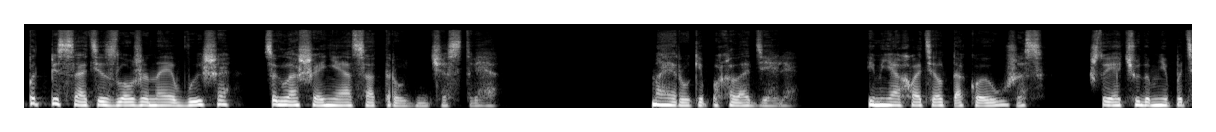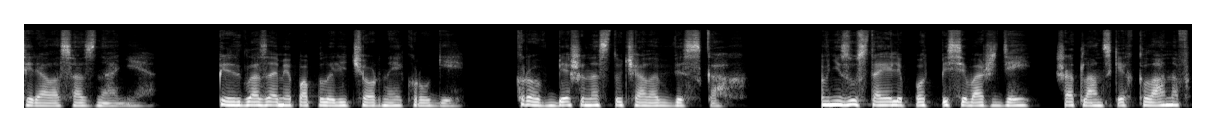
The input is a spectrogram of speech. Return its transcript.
подписать изложенное выше соглашение о сотрудничестве. Мои руки похолодели, и меня охватил такой ужас, что я чудом не потеряла сознание. Перед глазами поплыли черные круги. Кровь бешено стучала в висках. Внизу стояли подписи вождей шотландских кланов,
